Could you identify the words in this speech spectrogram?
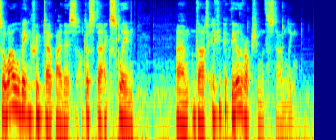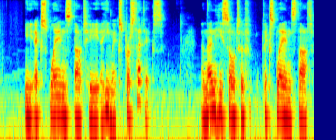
So while we're being creeped out by this, I'll just uh, explain um, that if you pick the other option with Stanley, he explains that he he makes prosthetics, and then he sort of explains that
